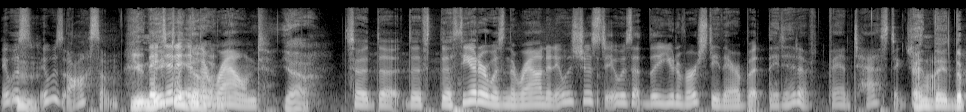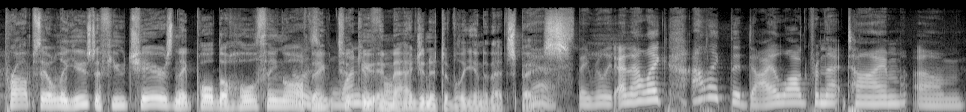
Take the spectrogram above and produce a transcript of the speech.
it was. It was awesome. they did it in the round. Yeah, So the, the the theater was in the round, and it was just it was at the university there, but they did a fantastic job. and they the props they only used a few chairs and they pulled the whole thing off. They took you imaginatively into that space. yes, they really and I like I like the dialogue from that time. Um,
